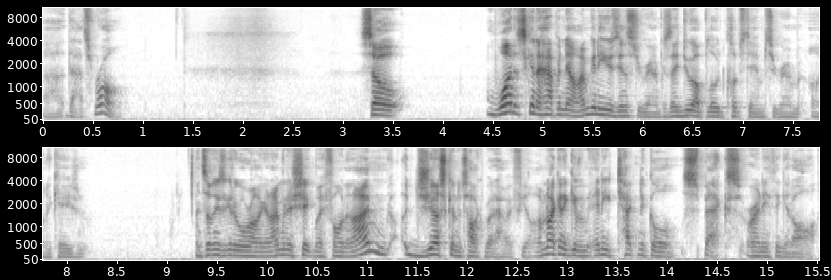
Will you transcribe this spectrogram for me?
Uh, that's wrong. So, what is going to happen now? I'm going to use Instagram because I do upload clips to Instagram on occasion. And something's going to go wrong, and I'm going to shake my phone, and I'm just going to talk about how I feel. I'm not going to give them any technical specs or anything at all.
